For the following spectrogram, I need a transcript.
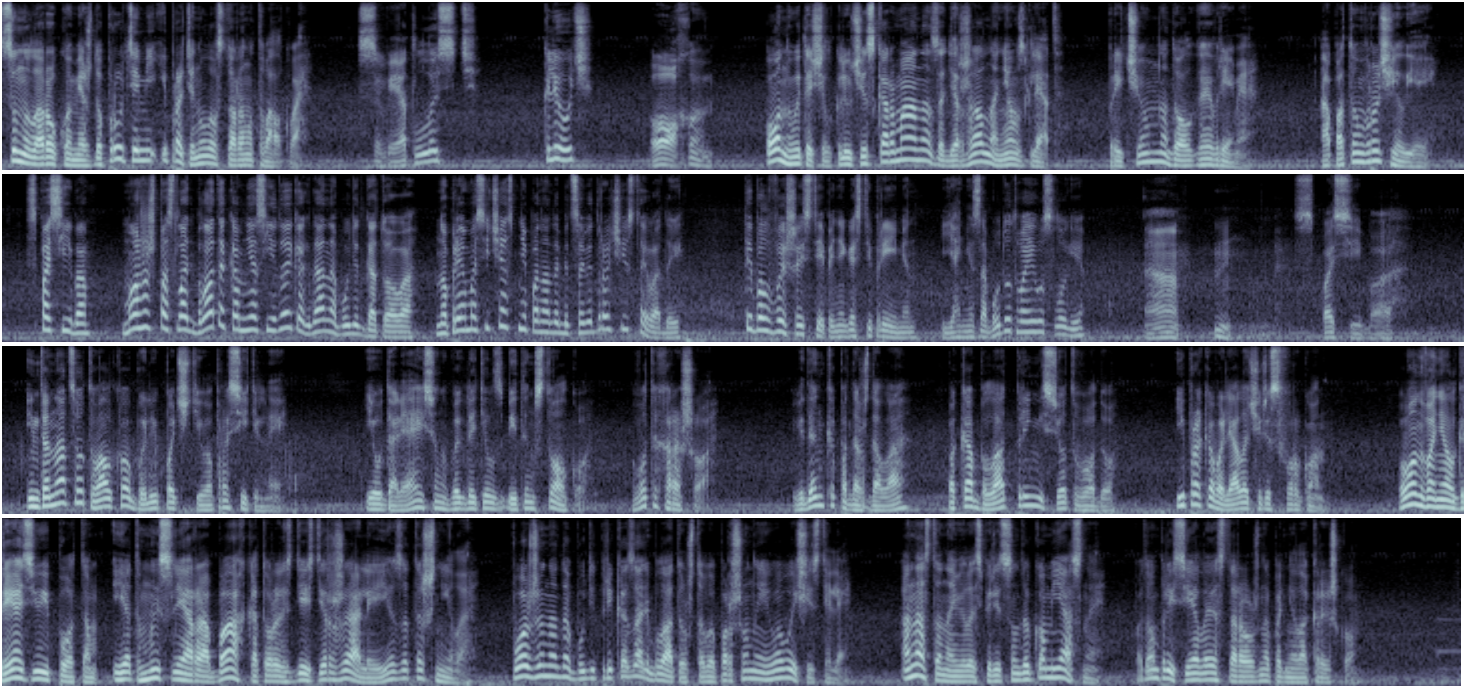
Сунула руку между прутьями и протянула в сторону Твалква. «Светлость?» Ключ. Ох. Он вытащил ключ из кармана, задержал на нем взгляд. Причем на долгое время. А потом вручил ей. Спасибо. Можешь послать Блата ко мне с едой, когда она будет готова. Но прямо сейчас мне понадобится ведро чистой воды. Ты был в высшей степени гостеприимен. Я не забуду твои услуги. А, спасибо. Интонации у Твалква были почти вопросительные. И удаляясь, он выглядел сбитым с толку. Вот и хорошо. Виденко подождала, пока Блад принесет воду, и проковыляла через фургон. Он вонял грязью и потом, и от мысли о рабах, которых здесь держали, ее затошнило. Позже надо будет приказать Блату, чтобы паршуны его вычистили. Она остановилась перед сундуком ясной, потом присела и осторожно подняла крышку.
